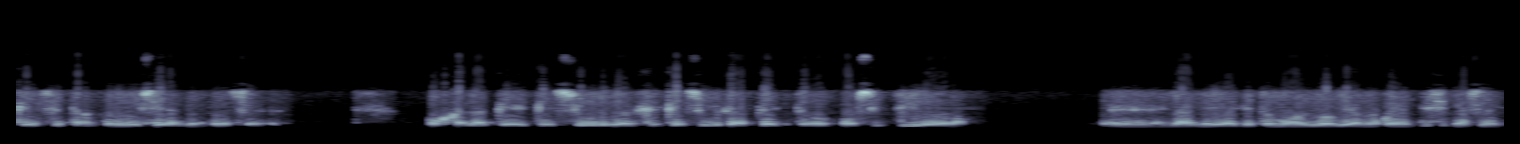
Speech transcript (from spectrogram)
que se están produciendo. Entonces, ojalá que, que surga que surja efecto positivo eh, la medida que tomó el gobierno con anticipación.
